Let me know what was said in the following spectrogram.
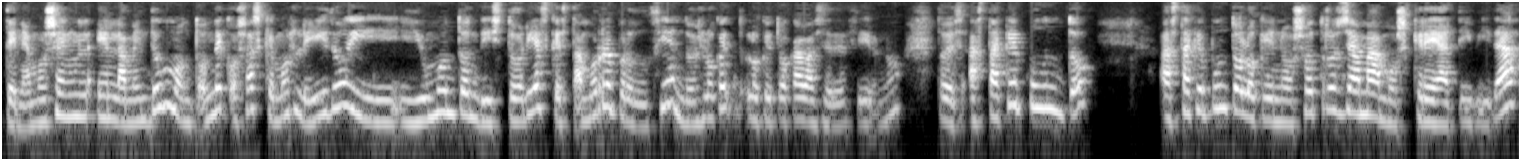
tenemos en, la mente un montón de cosas que hemos leído y, y, un montón de historias que estamos reproduciendo, es lo que, lo que tú acabas de decir, ¿no? Entonces, ¿hasta qué punto hasta qué punto lo que nosotros llamamos creatividad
